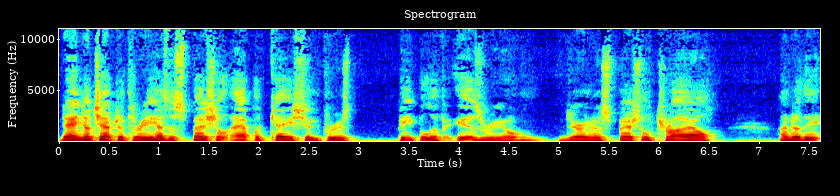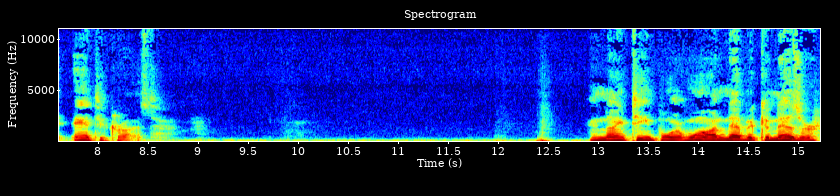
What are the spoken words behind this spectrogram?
Daniel chapter 3 has a special application for his people of Israel during a special trial under the Antichrist. In 19.1, Nebuchadnezzar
